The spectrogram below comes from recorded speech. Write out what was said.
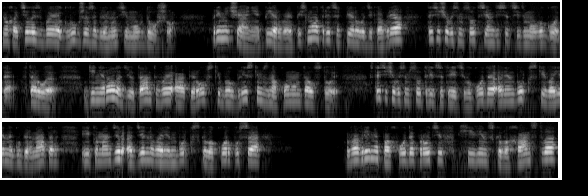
но хотелось бы глубже заглянуть ему в душу. Примечание. Первое. Письмо 31 декабря 1877 года. Второе. Генерал-адъютант В. А. Перовский был близким знакомым Толстой. С 1833 года оренбургский военный губернатор и командир отдельного оренбургского корпуса во время похода против Хивинского ханства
